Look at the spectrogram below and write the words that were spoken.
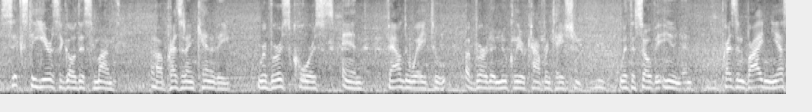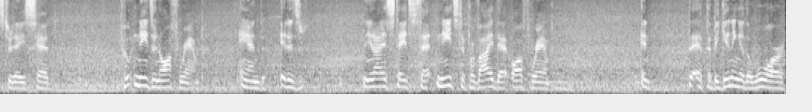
Rich. 60 years ago this month, uh, President Kennedy reversed course and found a way to avert a nuclear confrontation with the Soviet Union. President Biden yesterday said Putin needs an off ramp, and it is the United States that needs to provide that off ramp. And at the beginning of the war,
